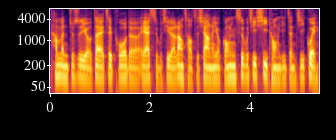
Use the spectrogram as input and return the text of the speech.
他们就是有在这波的 AI 伺服器的浪潮之下呢，有供应伺服器系统以及整机柜。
